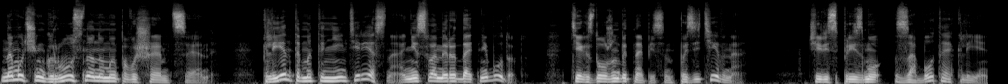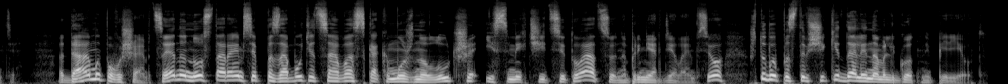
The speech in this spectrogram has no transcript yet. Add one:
«нам очень грустно, но мы повышаем цены». Клиентам это не интересно, они с вами рыдать не будут. Текст должен быть написан позитивно, через призму заботы о клиенте. Да, мы повышаем цены, но стараемся позаботиться о вас как можно лучше и смягчить ситуацию. Например, делаем все, чтобы поставщики дали нам льготный период.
